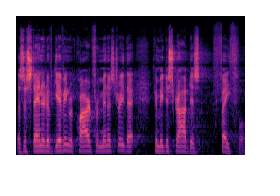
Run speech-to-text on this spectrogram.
There's a standard of giving required for ministry that can be described as faithful.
